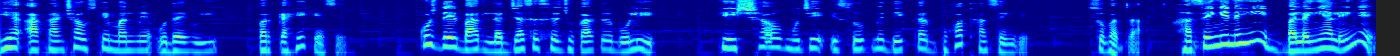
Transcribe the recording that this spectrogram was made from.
यह आकांक्षा उसके मन में उदय हुई, पर कहे कैसे? कुछ देर बाद लज्जा से सिर झुकाकर बोली, केशव मुझे इस रूप में देखकर बहुत हंसेंगे। सुभद्रा, हंसेंगे नहीं, बलैया लेंगे,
